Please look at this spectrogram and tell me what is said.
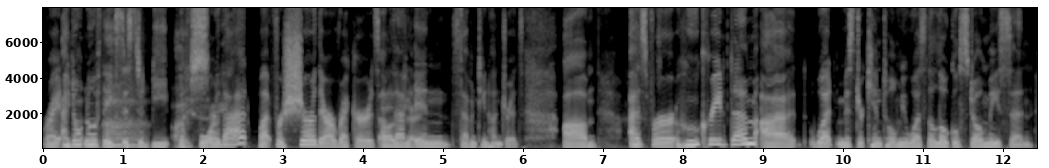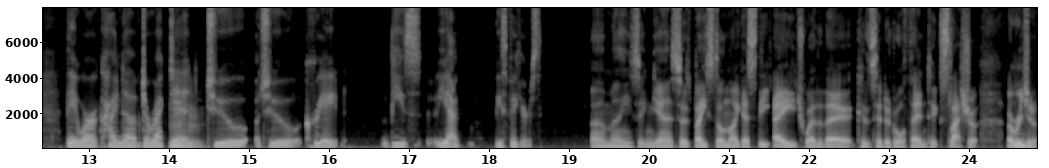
Right, I don't know if they existed be, before that, but for sure there are records of them in 1700s. Um, as for who created them, uh, what Mr. Kim told me was the local stonemason. They were kind of directed Mm-hmm. to to create these, yeah, these figures. Amazing, yeah. So it's based on, I guess, the age, whether they're considered authentic slash o- original.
